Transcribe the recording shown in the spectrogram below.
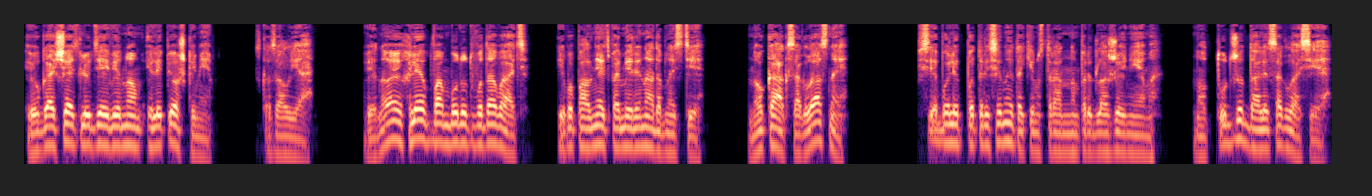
и угощать людей вином и лепешками», — сказал я. «Вино и хлеб вам будут выдавать и пополнять по мере надобности. Ну как, согласны?» Все были потрясены таким странным предложением, но тут же дали согласие.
